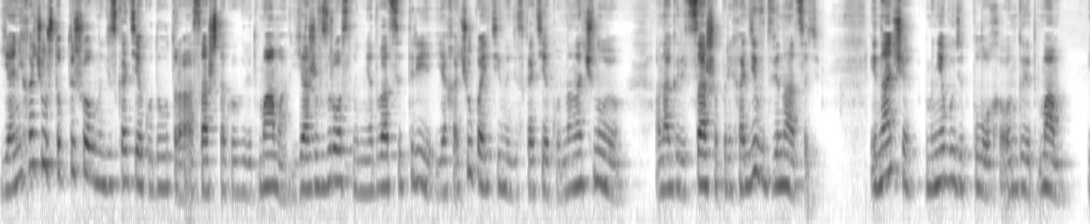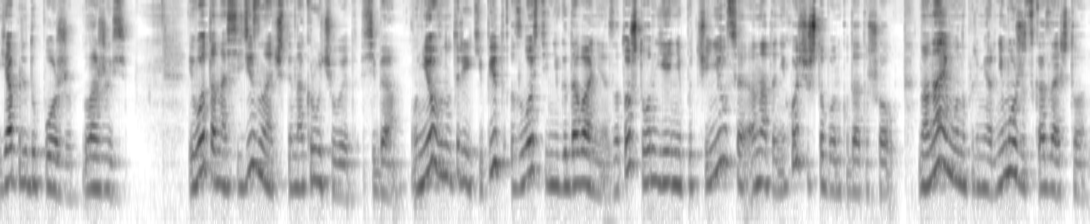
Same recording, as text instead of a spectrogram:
Я не хочу, чтобы ты шел на дискотеку до утра. А Саша такой говорит, мама, я же взрослый, мне 23, я хочу пойти на дискотеку, на ночную. Она говорит, Саша, приходи в 12, иначе мне будет плохо. Он говорит, мам, я приду позже, ложись. И вот она сидит, значит, и накручивает себя. У нее внутри кипит злость и негодование за то, что он ей не подчинился. Она-то не хочет, чтобы он куда-то шел. Но она ему, например, не может сказать, что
